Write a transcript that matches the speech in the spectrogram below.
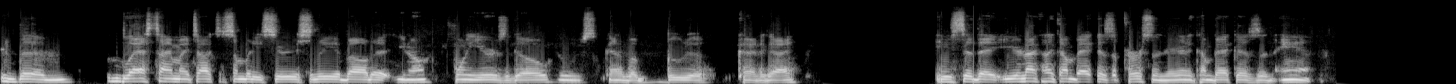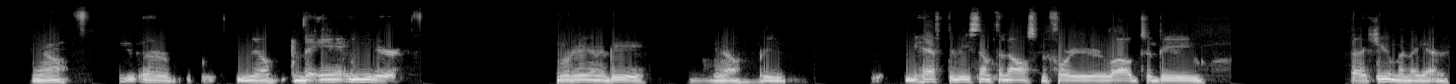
The last time I talked to somebody seriously about it, you know, twenty years ago, who was kind of a Buddha kind of guy, he said that you're not going to come back as a person; you're going to come back as an ant. You know, or you know, the ant eater what are you going to be? You know, mm-hmm. you, you have to be something else before you're allowed to be a human again.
